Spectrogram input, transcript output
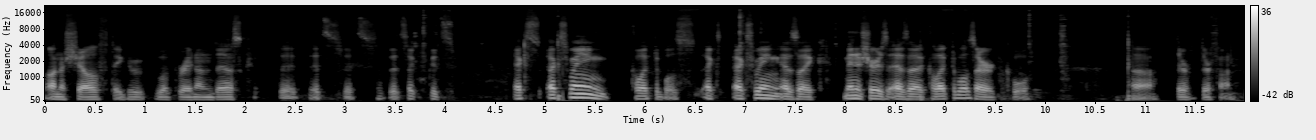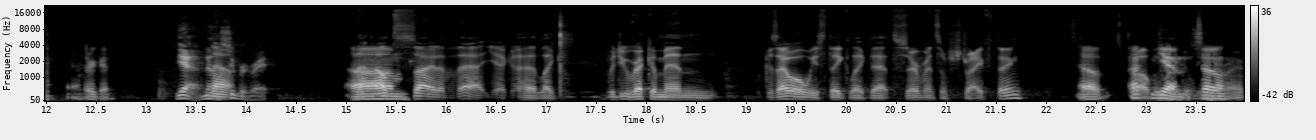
on a shelf. They look great on a desk. It- It's it's it's like it's X X Wing collectibles. X X Wing as like miniatures as a collectibles are cool. Uh, they're they're fun. Yeah, they're good. Yeah. No. Now- super great. Now, Um, outside of that, yeah, go ahead. Like, would you recommend? Because I always think like that Servants of Strife thing. uh, uh, yeah. like So winner, right?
